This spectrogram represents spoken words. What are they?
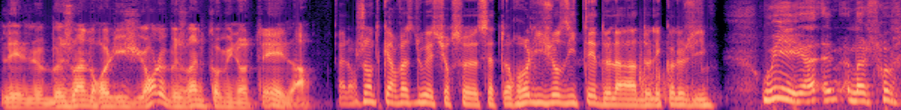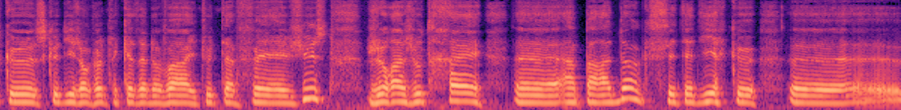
le besoin de religion, le besoin de communauté est là. Alors Jean de Carvasdou est sur ce, cette religiosité de la de l'écologie. Oui, euh, moi je trouve que ce que dit Jean-Claude Casanova est tout à fait juste. Je rajouterais euh, un paradoxe, c'est-à-dire que euh,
